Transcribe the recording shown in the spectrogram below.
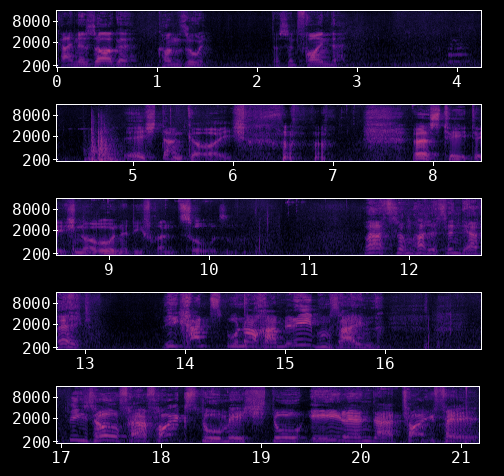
Keine Sorge, Konsul. Das sind Freunde. Ich danke euch. Was täte ich nur ohne die Franzosen? Was um alles in der Welt? Wie kannst du noch am Leben sein? Wieso verfolgst du mich, du elender Teufel?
